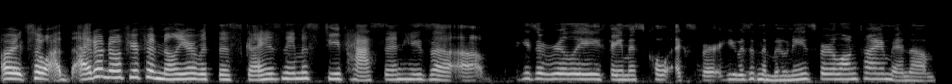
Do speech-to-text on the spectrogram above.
All right, so I, don't know if you're familiar with this guy. His name is Steve Hassan. He's a um, he's a really famous cult expert. He was in the Moonies for a long time, and um,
